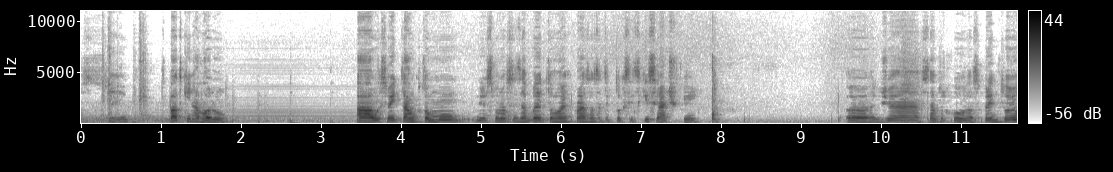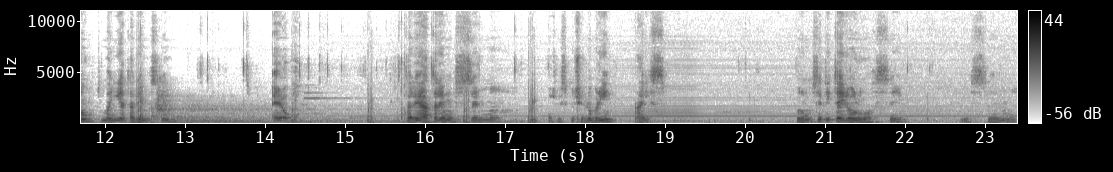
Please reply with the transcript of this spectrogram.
asi... Zpátky nahoru. A musíme jít tam k tomu, kde jsme vlastně zabili toho, jak pro nás zase ty toxické sračky. Uh, takže se tam trochu zasprintuju, to není tady, myslím. Jo. Tady já tady musím, až vyskočím, dobrý, nice. Budu muset jít tady dolů asi, myslím.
